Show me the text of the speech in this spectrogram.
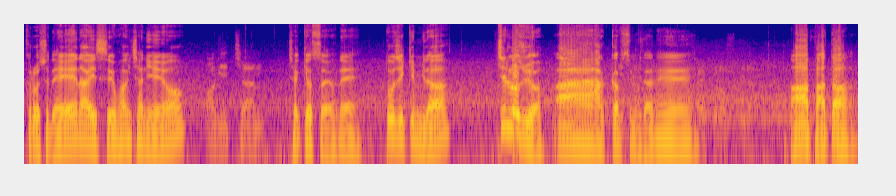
그렇죠 네 나이스 황찬이에요. 제꼈어요 네또 제낍니다 찔러줘요 아 아깝습니다 네아. 맞다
